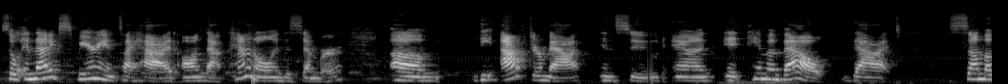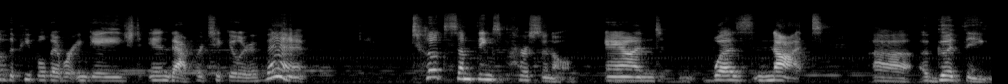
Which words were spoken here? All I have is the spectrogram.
So, in that experience I had on that panel in December, um, the aftermath ensued, and it came about that some of the people that were engaged in that particular event took some things personal and was not uh, a good thing,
